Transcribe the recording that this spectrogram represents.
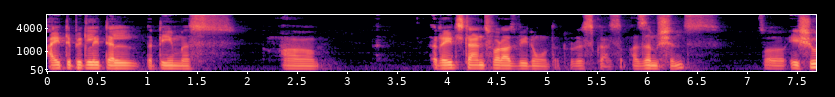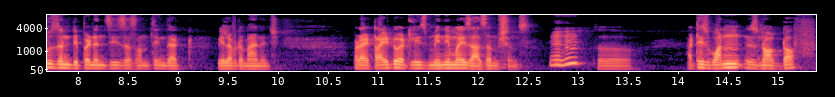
I typically tell the team is, uh, RAID stands for as we know the risk as assumptions. So issues and dependencies are something that we'll have to manage. But I try to at least minimize assumptions. So at least one is knocked off.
